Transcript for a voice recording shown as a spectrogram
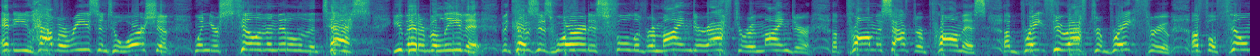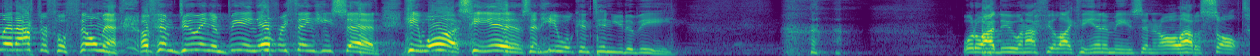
and do you have a reason to worship when you're still in the middle of the test? You better believe it because his word is full of reminder after reminder, of promise after promise, of breakthrough after breakthrough, of fulfillment after fulfillment, of him doing and being everything he said he was, he is, and he will continue to be. What do I do when I feel like the enemy's in an all out assault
